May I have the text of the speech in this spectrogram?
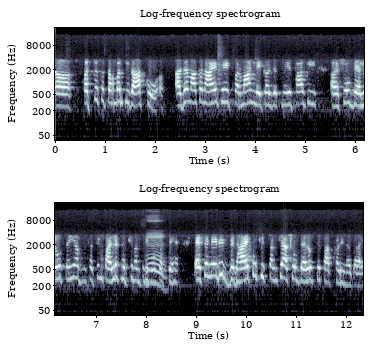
पच्चीस सितंबर की रात को अजय माकन आए थे एक फरमान लेकर जिसमें ये था कि अशोक गहलोत नहीं अब सचिन पायलट मुख्यमंत्री हो सकते हैं। ऐसे में भी विधायकों की संख्या अशोक गहलोत के साथ खड़ी नज़र आई।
